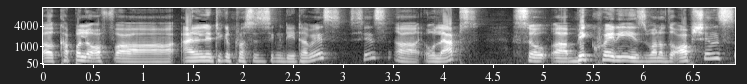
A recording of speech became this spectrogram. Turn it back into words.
a couple of uh, analytical processing databases olap's so bigquery is one of the options.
